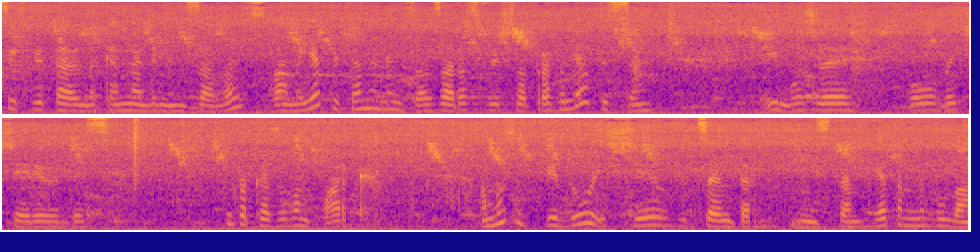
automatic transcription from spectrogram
Всіх вітаю на каналі Мінзала. З вами я Тетяна Мінза. Зараз вийшла прогулятися і може повечеряю десь. І покажу вам парк. А може піду ще в центр міста. Я там не була.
